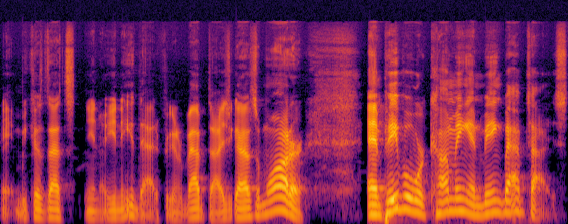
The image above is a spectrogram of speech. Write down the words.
Eh, because that's, you know, you need that. If you're going to baptize, you got to have some water. And people were coming and being baptized.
